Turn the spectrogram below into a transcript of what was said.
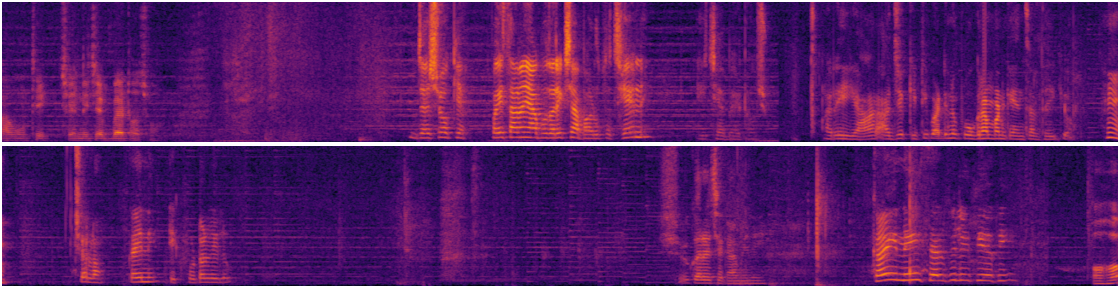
હા હું ઠીક છે નીચે બેઠો છું. જશો કે? પૈસા નહીં આપો તો રિક્ષા ભાડું તો છે નહીં. નીચે બેઠો છું. અરે યાર આજે કિટી પાર્ટીનો પ્રોગ્રામ પણ કેન્સલ થઈ ગયો. હમ ચલો કંઈ નહીં એક ફોટો લઈ લો શું કરે છે કામિની? કંઈ નહીં સેલ્ફી લેતી હતી. ઓહો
